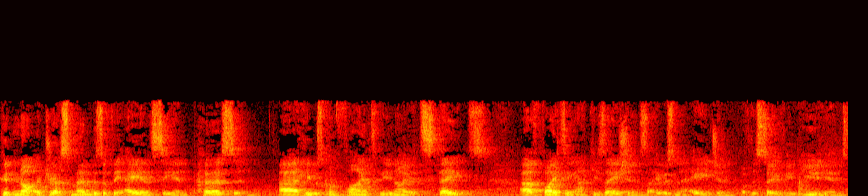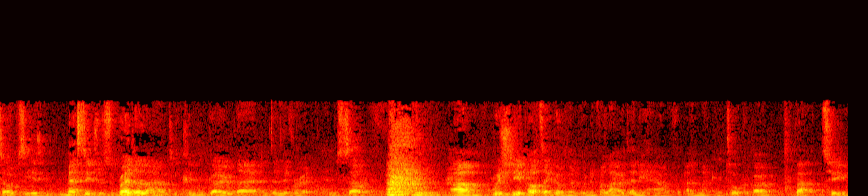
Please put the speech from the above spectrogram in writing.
could not address members of the ANC in person. Uh, he was confined to the United States, uh, fighting accusations that he was an agent of the Soviet Union. So obviously his message was read aloud. He couldn't go there and deliver it himself, um, which the apartheid government wouldn't have allowed anyhow. And I can talk about that too.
